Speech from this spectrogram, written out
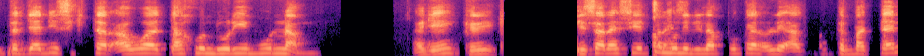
terjadi sekitar awal tahun 2006. Okey, Ki- kisah rahsia itu mula dilaporkan oleh akun tempatan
